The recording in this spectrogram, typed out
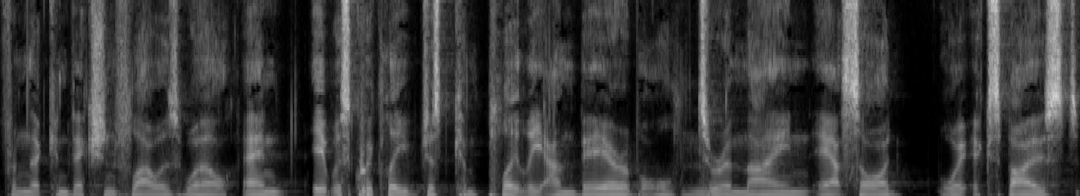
from the convection flow as well. And it was quickly just completely unbearable mm. to remain outside or exposed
